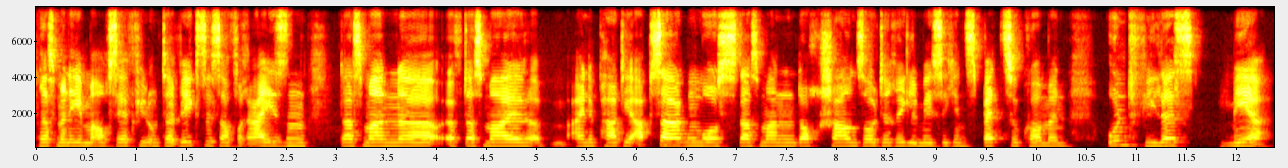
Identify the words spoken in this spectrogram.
dass man eben auch sehr viel unterwegs ist auf Reisen, dass man äh, öfters mal eine Party absagen muss, dass man doch schauen sollte, regelmäßig ins Bett zu kommen und vieles mehr.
